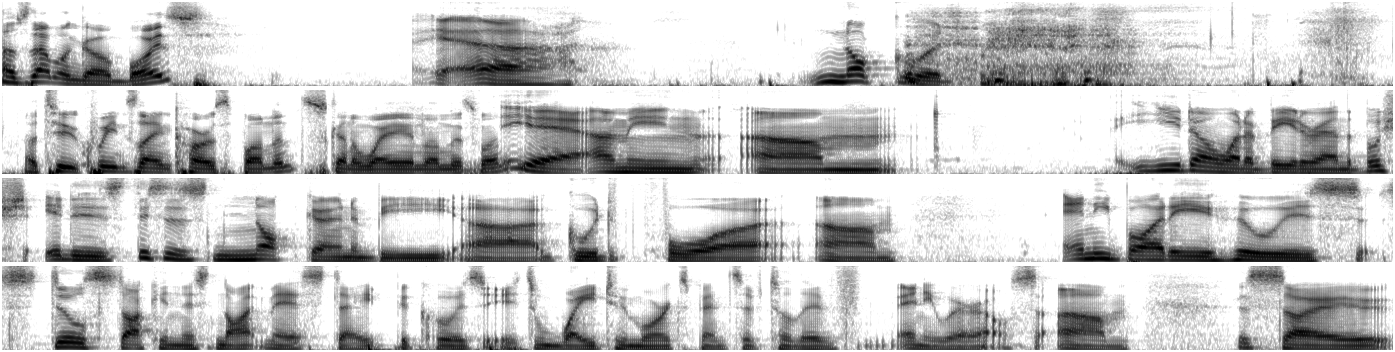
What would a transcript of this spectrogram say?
How's that one going, boys? yeah, not good. Our two Queensland correspondents going to weigh in on this one. Yeah, I mean, um, you don't want to beat around the bush. It is. This is not going to be uh, good for um, anybody who is still stuck in this nightmare state because it's way too more expensive to live anywhere else. Um, so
